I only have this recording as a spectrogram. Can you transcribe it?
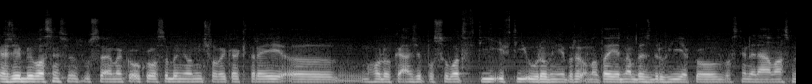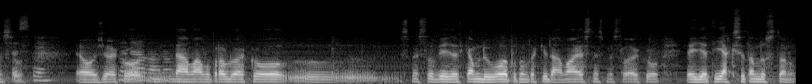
každý by vlastně svým způsobem jako okolo sebe měl mít člověka, který uh, ho dokáže posouvat v té i v té úrovni, protože ona ta jedna bez druhý jako vlastně nedává smysl. Přesně. Jo, že jako nedává, no. dává opravdu jako uh, smysl vědět, kam jdu, ale potom taky dává jasně smysl jako vědět, jak se tam dostanu.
